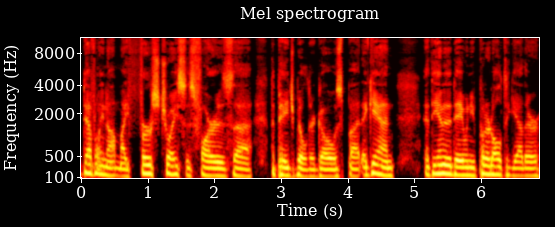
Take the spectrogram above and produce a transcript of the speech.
definitely not my first choice as far as uh, the page builder goes. But again, at the end of the day, when you put it all together,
